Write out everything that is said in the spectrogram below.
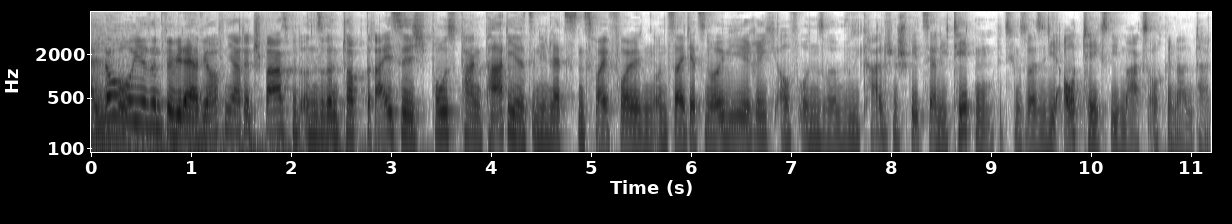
Hallo, hier sind wir wieder. Wir hoffen, ihr hattet Spaß mit unseren Top 30 Post-Punk Party Hits in den letzten zwei Folgen und seid jetzt neugierig auf unsere musikalischen Spezialitäten, beziehungsweise die Outtakes, wie Marx auch genannt hat,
